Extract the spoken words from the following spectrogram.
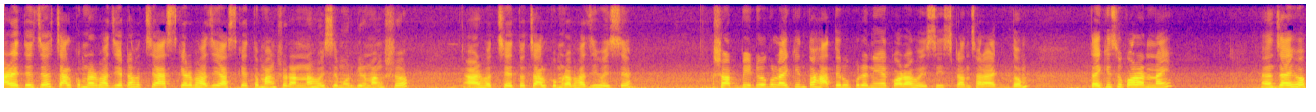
আর এতে হচ্ছে চাল কুমড়ার ভাজি, এটা হচ্ছে আজকের ভাজি। আজকে তো মাংস রান্না হয়েছে, মুরগির মাংস। আর হচ্ছে তো চাল কুমড়া ভাজি হয়েছে। সব ভিডিওগুলাই কিন্তু হাতের উপরে নিয়ে করা হয়েছে, স্টান ছাড়া একদম। তাই কিছু করার নাই। যাই হোক,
